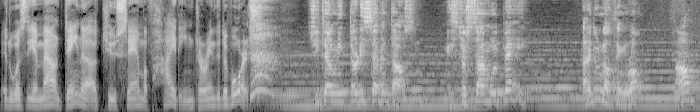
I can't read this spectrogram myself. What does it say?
It was the amount Dana accused Sam of hiding during the divorce. She tell me 37,000. Mr. Sam will pay. I do nothing wrong. No?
